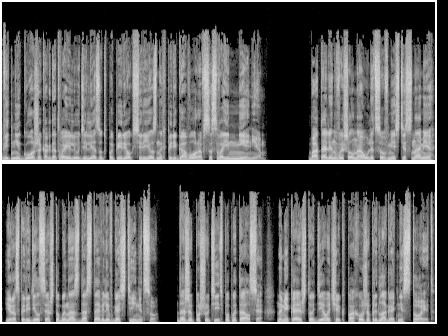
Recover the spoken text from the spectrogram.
Ведь не гоже, когда твои люди лезут поперек серьезных переговоров со своим мнением. Баталин вышел на улицу вместе с нами и распорядился, чтобы нас доставили в гостиницу. Даже пошутить попытался, намекая, что девочек, похоже, предлагать не стоит.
